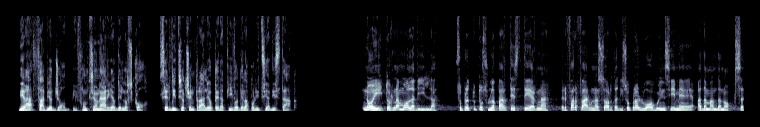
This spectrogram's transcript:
Dirà Fabio Giobbi, funzionario dello SCO, Servizio Centrale Operativo della Polizia di Stato. Noi tornammo alla villa. soprattutto sulla parte esterna, per far fare una sorta di sopralluogo insieme ad Amanda Knox.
